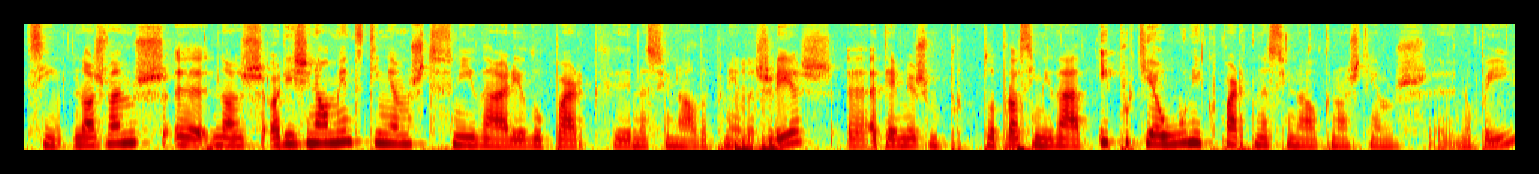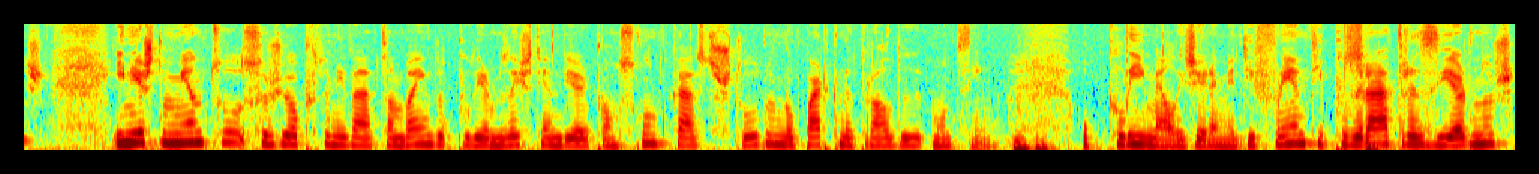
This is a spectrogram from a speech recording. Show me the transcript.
Sim, nós vamos, eh, nós originalmente tínhamos definido a área do Parque Nacional da Peneda uhum. Gerês, eh, até mesmo por, pela proximidade e porque é o único parque nacional que nós temos eh, no país. E neste momento surgiu a oportunidade também de podermos estender para um segundo caso de estudo no Parque Natural de Montezinho. Uhum. O clima é ligeiramente diferente e poderá trazer-nos,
